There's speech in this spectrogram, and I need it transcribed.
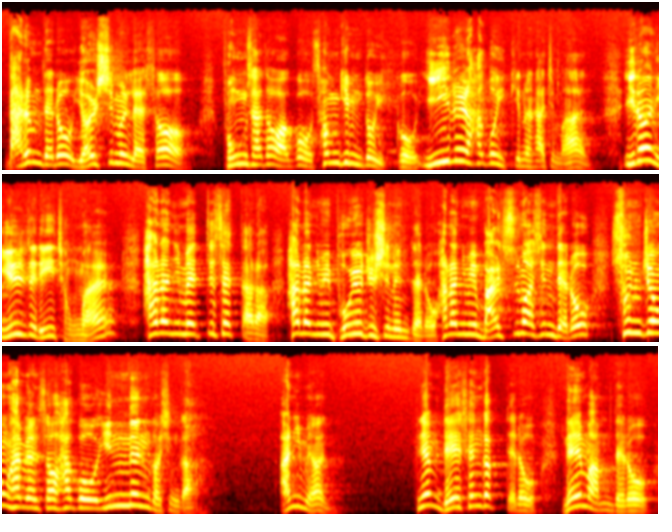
나름대로 열심을 내서 봉사도 하고 섬김도 있고 일을 하고 있기는 하지만 이런 일들이 정말 하나님의 뜻에 따라 하나님이 보여주시는 대로 하나님이 말씀하신 대로 순종하면서 하고 있는 것인가? 아니면 그냥 내 생각대로 내 마음대로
